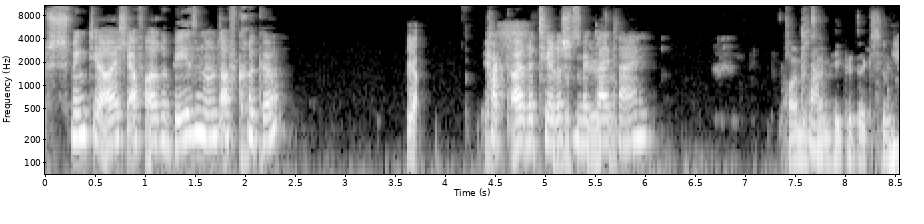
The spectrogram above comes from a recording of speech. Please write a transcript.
schwingt ihr euch auf eure Besen und auf Krücke. Ja. Packt eure tierischen. Begleiter ein. Paul mit Klar. seinem Häkeldeckchen.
